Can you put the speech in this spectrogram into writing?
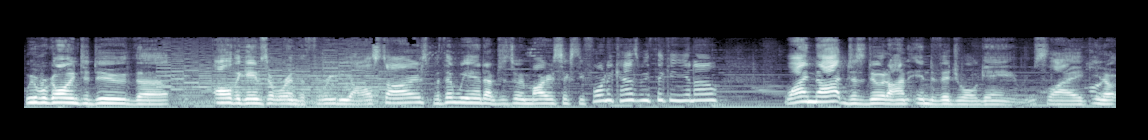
we were going to do the all the games that were in the 3D All Stars, but then we end up just doing Mario 64, and it kind of has me thinking, you know, why not just do it on individual games, like you know,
